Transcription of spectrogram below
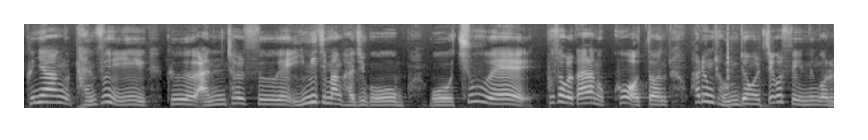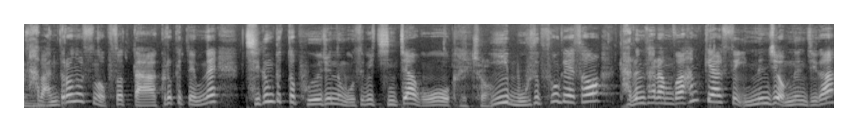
그냥 단순히 그 안철수의 이미지만 가지고 뭐 추후에 포석을 깔아놓고 어떤 활용 정정을 찍을 수 있는 거를 다 만들어 놓을 수는 없었다. 그렇기 때문에 지금부터 보여주는 모습이 진짜고 그렇죠. 이 모습 속에서 다른 사람과 함께 할 수 있는지 없는지가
